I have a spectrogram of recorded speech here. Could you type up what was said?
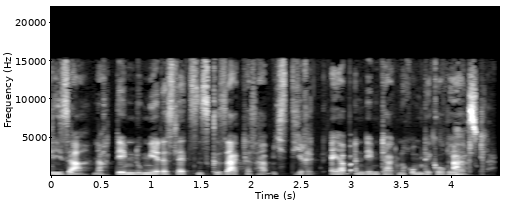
Lisa, nachdem du mir das letztens gesagt hast, habe ich direkt, ich habe an dem Tag noch umdekoriert. Alles klar.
